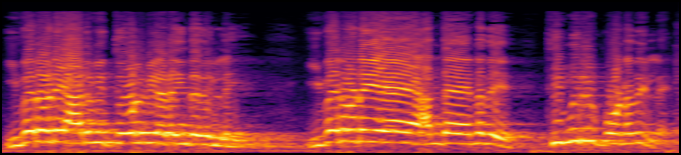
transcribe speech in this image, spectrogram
இவருடைய அருவி தோல்வி அடைந்ததில்லை. இவருடைய அந்த என்னது திமிரு போனதில்லை.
